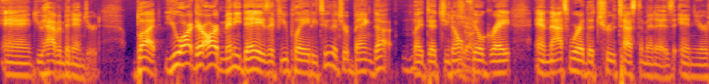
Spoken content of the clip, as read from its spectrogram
and you haven't been injured. But you are there are many days if you play 82 that you're banged up, like that you don't feel great, and that's where the true testament is in your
